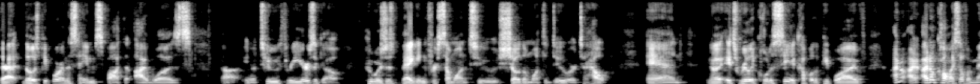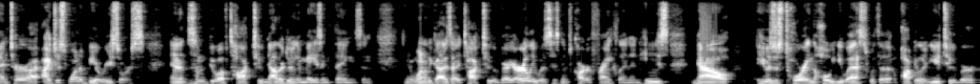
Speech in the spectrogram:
that those people are in the same spot that I was, uh, you know, two three years ago who was just begging for someone to show them what to do or to help. And you know, it's really cool to see a couple of the people I've I don't I, I don't call myself a mentor. I, I just want to be a resource. And some people I've talked to now they're doing amazing things. And you know, one of the guys I talked to very early was his name's Carter Franklin, and he's now he was just touring the whole U.S. with a, popular YouTuber,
